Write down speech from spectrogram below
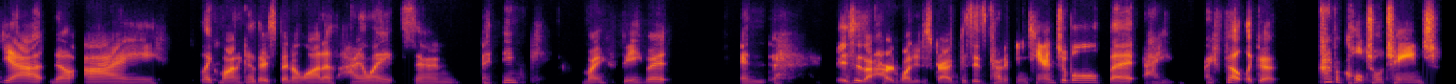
Yeah, no, I like Monica, there's been a lot of highlights, and I think my favorite, and this is a hard one to describe because it's kind of intangible, but I I felt like a kind of a cultural change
